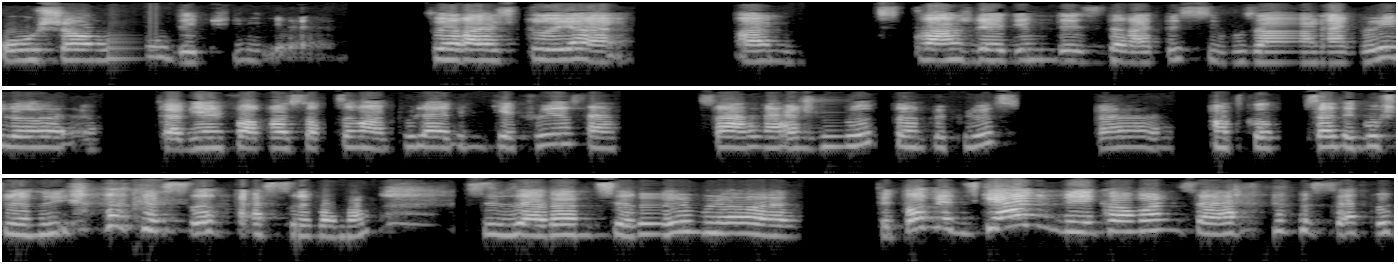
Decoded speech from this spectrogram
eau chaude, et puis vous pouvez rajouter un, un petite tranche de lime déshydratée si vous en avez. Là. Ça vient faire ressortir un peu la lime kéfir, ça, ça l'ajoute un peu plus. Euh, en tout cas, ça débouche le nez, ça, assurément. Si vous avez un petit rhume, là, euh, c'est pas médical, mais quand même, ça, ça peut,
